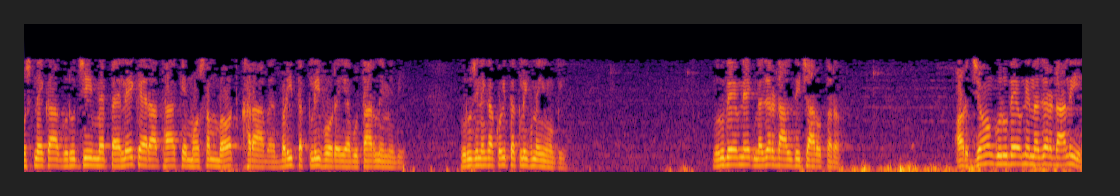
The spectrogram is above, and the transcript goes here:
उसने कहा, गुरुजी, मैं पहले कह रहा था कि मौसम बहुत खराब है, बड़ी तकलीफ़ हो रही है अब उतारने में भी। गुरुजी ने कहा, कोई तकलीफ़ नहीं होगी। गुरुदेव ने एक नज़र डाल दी चारों तरफ़। और ज्यो गुरुदेव ने नज़र डाली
